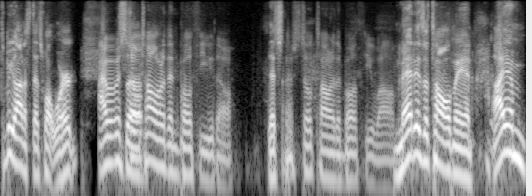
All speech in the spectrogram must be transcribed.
to be honest, that's what worked. I was So- still taller than both of you, though. That's I'm still taller than both of you. While I'm Matt is a tall man. I am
